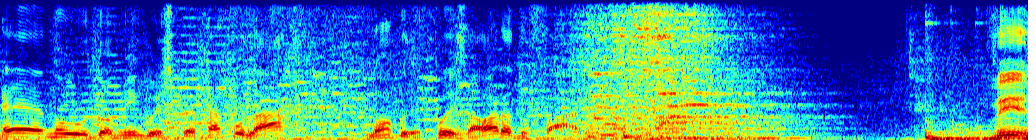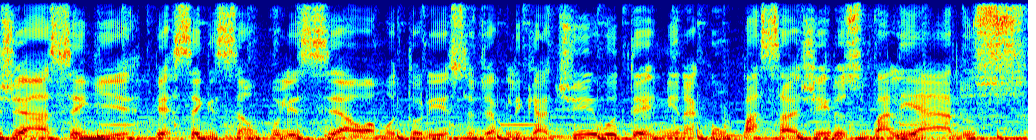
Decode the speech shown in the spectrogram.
É no Domingo Espetacular, logo depois da Hora do Faro. Veja a seguir: perseguição policial a motorista de aplicativo termina com passageiros baleados.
